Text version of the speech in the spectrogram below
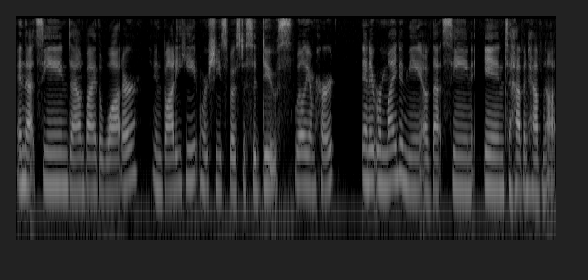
And that scene down by the water in Body Heat where she's supposed to seduce William Hurt and it reminded me of that scene in To Have and Have Not,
